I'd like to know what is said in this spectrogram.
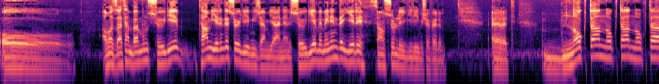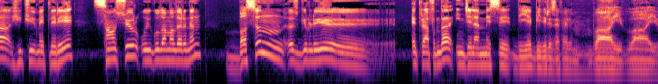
Oo. Ama zaten ben bunu söyleye tam yerinde söyleyemeyeceğim yani. yani söyleyememenin de yeri sansürle ilgiliymiş efendim. Evet. Nokta nokta nokta hükümetleri sansür uygulamalarının basın özgürlüğü etrafında incelenmesi diyebiliriz efendim. Vay vay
